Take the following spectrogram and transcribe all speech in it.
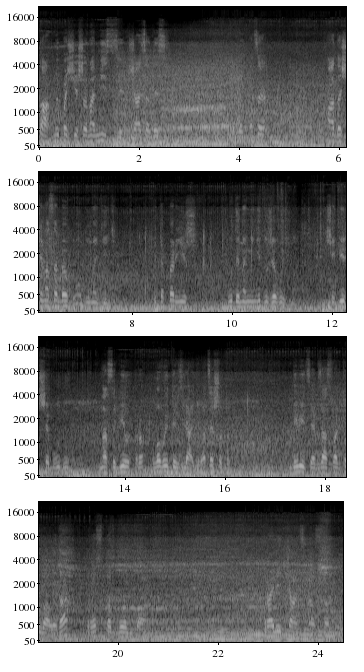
Так, ми почти що на місці. Зараз я десь. Оце треба ще на себе блуду надіти. І тепер її ж буде на мені дуже видно. Ще більше буду на собі ловити взглядів. А це що тут? Дивіться, як заасфальтували, так? Да? Просто бомба. Пролічанська станок.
